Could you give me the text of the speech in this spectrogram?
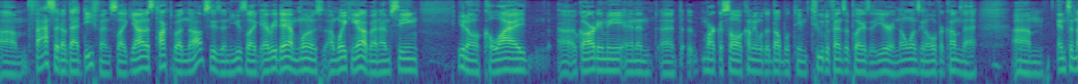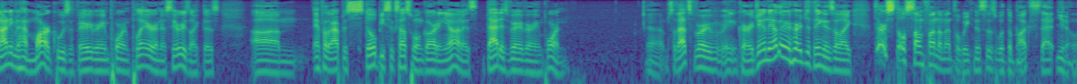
um, facet of that defense. Like Giannis talked about in the offseason, he's like every day I'm going to, I'm waking up and I'm seeing you know Kawhi uh, guarding me, and then uh, Marc Gasol coming with a double team, two defensive players a year, and no one's going to overcome that. Um, and to not even have Marc, who's a very, very important player in a series like this, um, and for the Raptors to still be successful in guarding Giannis, that is very, very important. Um, so that's very, very, encouraging. And the other encouraging thing is like there are still some fundamental weaknesses with the Bucks that you know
